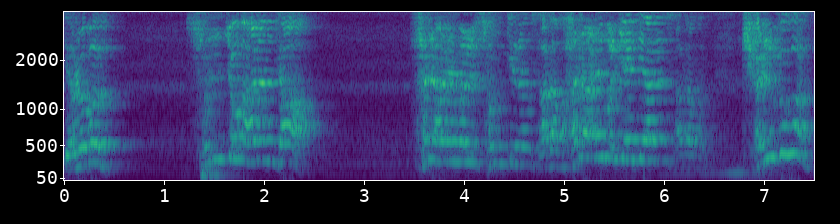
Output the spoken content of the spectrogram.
여러분 순종하는 자 하나님을 섬기는 사람 하나님을 예배하는 사람은 결국은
